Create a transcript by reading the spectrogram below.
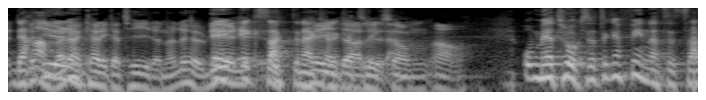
Men det är ju handlar den här karikatyren, eller hur? Det är exakt den här karikatyren. Liksom, ja. Och men jag tror också att det kan finnas ett så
